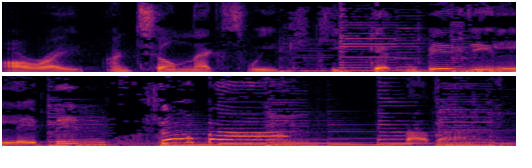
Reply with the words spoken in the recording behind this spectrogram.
All right, until next week, keep getting busy living sober. Bye bye.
